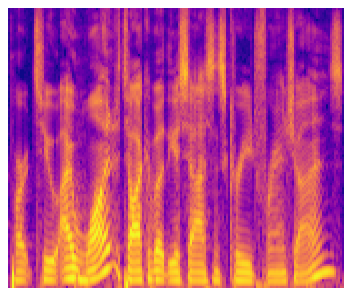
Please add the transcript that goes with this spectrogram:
part two. I wanted to talk about the Assassin's Creed franchise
